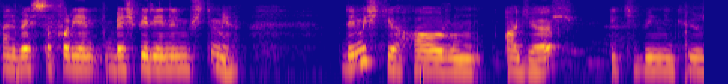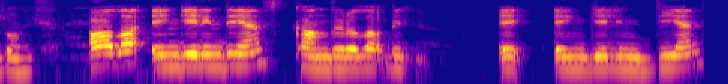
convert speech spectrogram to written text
hani 5-0 yen, 5-1 yenilmiştim ya. Demiş ki Harun Acar 2213. Ağla engelin diyen kandırılabil e, engelin diyen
